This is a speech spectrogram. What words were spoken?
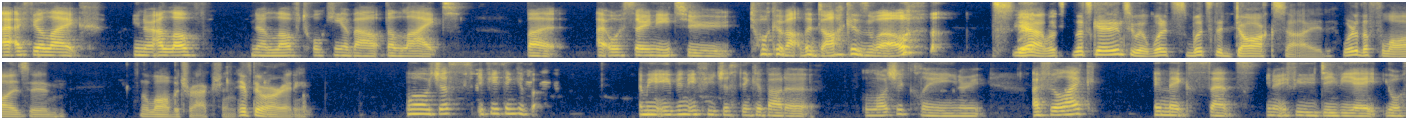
I, I feel like you know I love you know I love talking about the light, but I also need to talk about the dark as well. S- Yeah, let's let's get into it. What's what's the dark side? What are the flaws in the law of attraction, if there are any? well, just if you think about, I mean, even if you just think about it logically, you know, I feel like it makes sense, you know, if you deviate your,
